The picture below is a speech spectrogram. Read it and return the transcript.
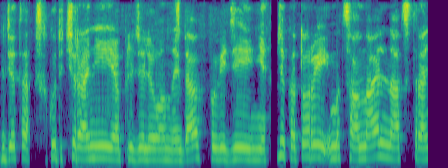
где-то с какой-то тиранией определенной да, в поведении. Люди, которые эмоционально отстранены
